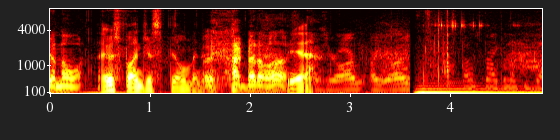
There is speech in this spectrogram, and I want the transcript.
Let's get another one. it was fun just filming it. I bet it was. Yeah. your arm, your arms? Don't strike him if you go,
